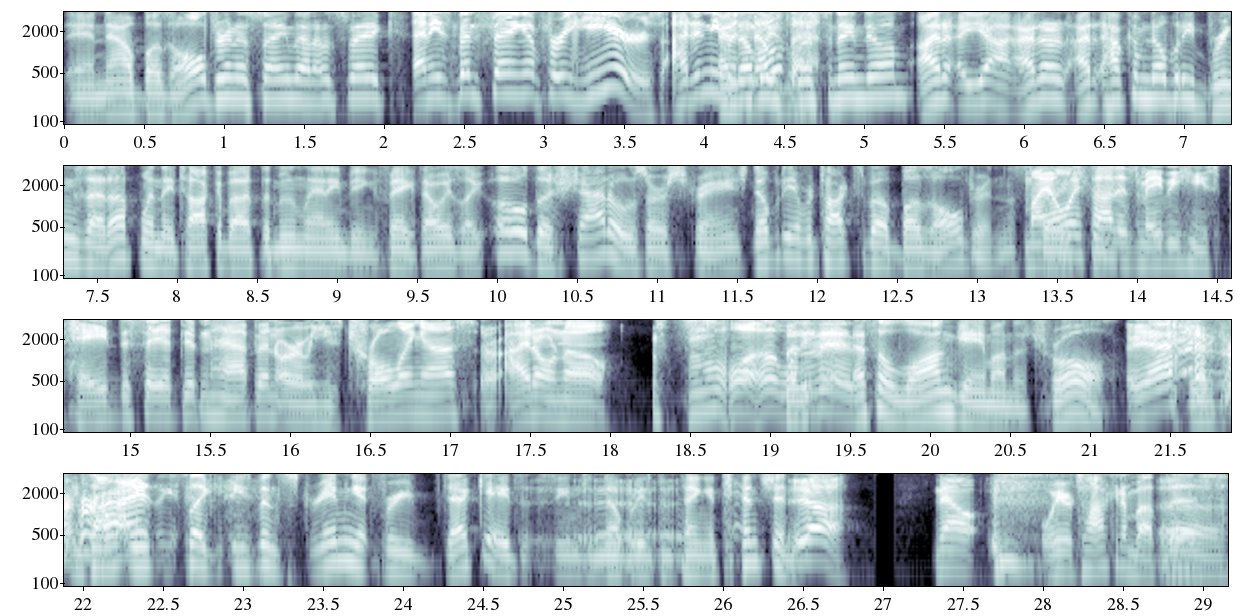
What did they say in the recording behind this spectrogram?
And now Buzz Aldrin is saying that it was fake. And he's been saying it for years. I didn't and even know nobody's that. listening to him. I yeah, I don't. I, how come nobody brings that up when they talk about the moon landing being fake? They're always like, "Oh, the shadows are strange." Nobody ever talks about Buzz Aldrin. My only thought is maybe he's paid to say it didn't happen, or he's trolling us, or I don't know what, what it it- is. that's a long game on the troll. Yeah, Like, he's on- right. it's like he's been screaming it for decades. It seems, and nobody's been paying attention. Yeah. Now we were talking about this. Uh.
